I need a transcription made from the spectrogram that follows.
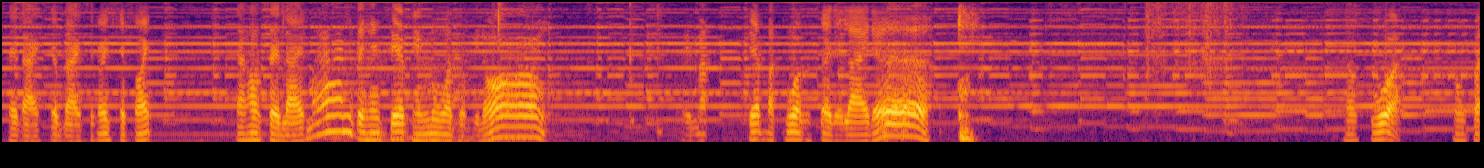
ใส่หลายเสียบหลายใส่น้อยเสียบน้อยถ้าเราใส่หลายมันก็แห้งแซ่บแห้งนัวตัวพี่น้องไปมักแซ่บมักนัวก็ใส่หลายเด้อเอาคั่วลงไป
